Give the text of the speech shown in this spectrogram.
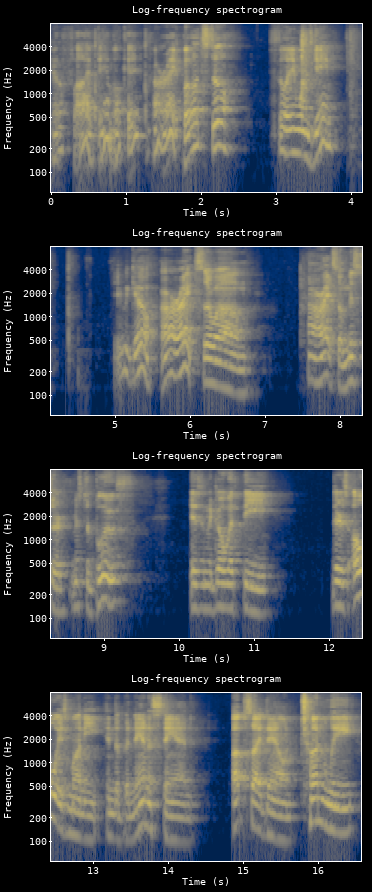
Got a five. Damn. Okay. All right. But it's still still anyone's game. Here we go. All right. So um. All right. So Mister Mister Bluth is going to go with the. There's always money in the banana stand. Upside down, Chun Li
